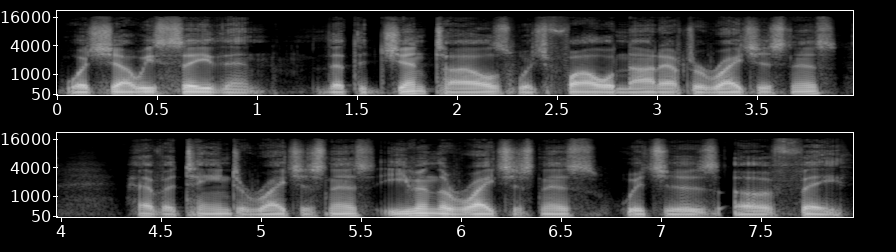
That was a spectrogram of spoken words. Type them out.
What shall we say then? That the gentiles which follow not after righteousness have attained to righteousness even the righteousness which is of faith.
